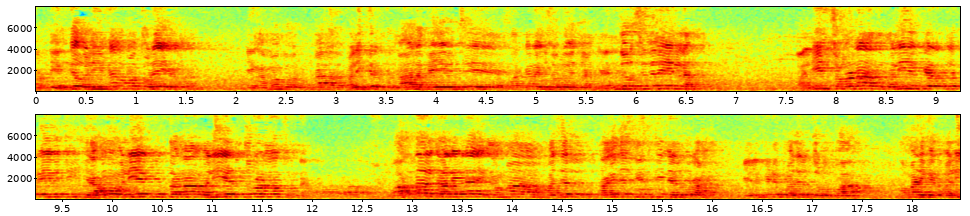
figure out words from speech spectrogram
சொல்லிட்டு எங்கே வலிங்கன்னா அம்மா துறையிடலாம் எங்கள் அம்மாவுக்கு ஒரு மேலே வலிக்கிறதுக்கு மேலே கையை வச்சு சர்க்கரை சொல்ல வச்சாங்க. எந்த ஒரு சிந்தனையும் இல்லை. வலின்னு சொன்னா அந்த வலி இருக்கிற இடத்துல கை வச்சு எவன் வலியை கொடுத்தானா வலியை எடுத்துருவான்னு சொன்னேன். மறுநாள் காலையில் எங்கள் அம்மா பஜல் தகஜ திருத்தின்னு எழுப்புறாங்க எழுப்பிட்டு பதில் தொழுப்பா அம்மா நினைக்கிற வலி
